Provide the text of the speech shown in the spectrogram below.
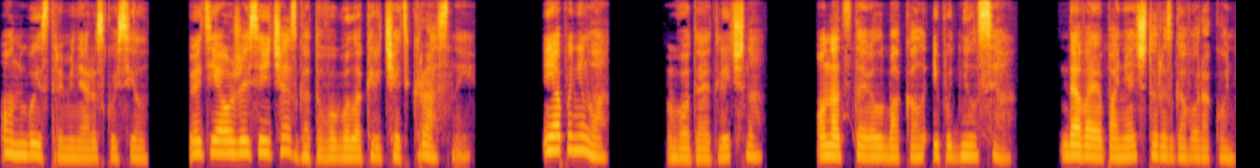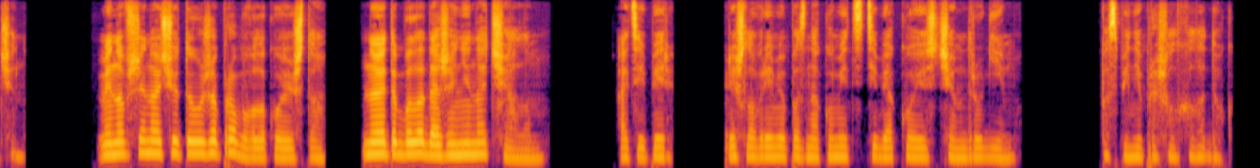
Он быстро меня раскусил, ведь я уже сейчас готова была кричать «красный». Я поняла. Вот и отлично. Он отставил бокал и поднялся, давая понять, что разговор окончен. Минувшей ночью ты уже пробовала кое-что, но это было даже не началом. А теперь пришло время познакомить тебя кое с чем другим. По спине прошел холодок.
